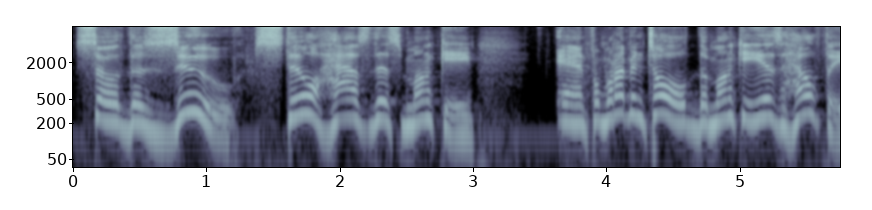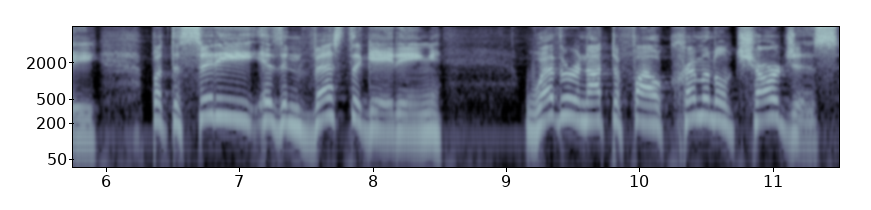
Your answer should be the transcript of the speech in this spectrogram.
So the zoo still has this monkey. And from what I've been told, the monkey is healthy, but the city is investigating whether or not to file criminal charges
